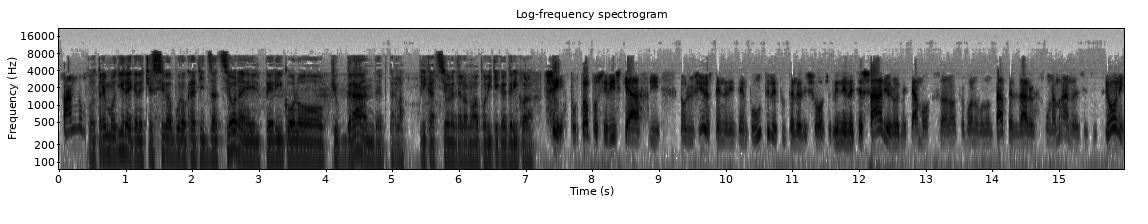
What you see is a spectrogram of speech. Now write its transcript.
fanno. Potremmo dire che l'eccessiva burocratizzazione è il pericolo più grande per l'applicazione della nuova politica agricola. Sì, purtroppo si rischia di non riuscire a spendere in tempo utile tutte le risorse, quindi è necessario, e noi mettiamo la nostra buona volontà per dare una mano alle istituzioni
